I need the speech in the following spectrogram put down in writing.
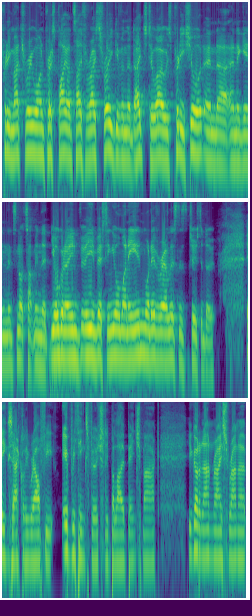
Pretty much rewind, press play. I'd say for race three, given that H two O is pretty short, and uh, and again, it's not something that you're going to be investing your money in. Whatever our listeners choose to do. Exactly, Ralphie. Everything's virtually below benchmark. You've got an unrace runner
